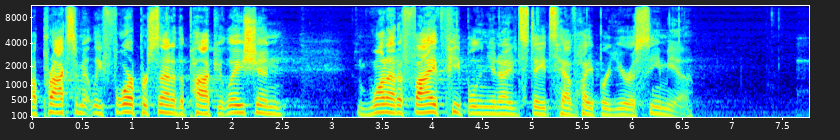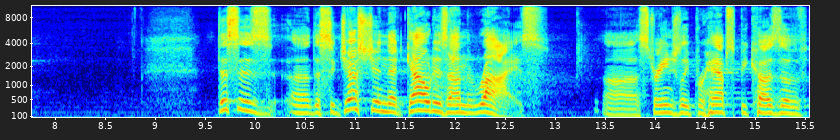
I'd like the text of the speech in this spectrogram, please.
approximately 4% of the population. One out of five people in the United States have hyperuricemia. This is uh, the suggestion that gout is on the rise, uh, strangely, perhaps because of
